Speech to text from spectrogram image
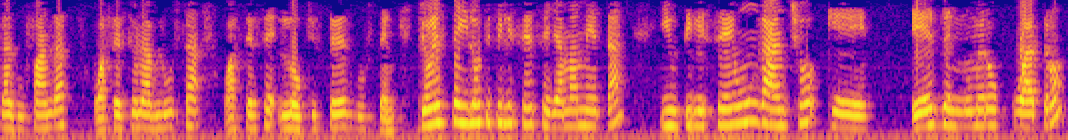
las bufandas o hacerse una blusa o hacerse lo que ustedes gusten. Yo este hilo que utilicé se llama Meta y utilicé un gancho que es del número 4,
